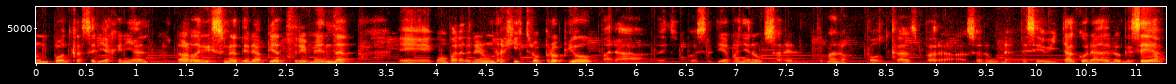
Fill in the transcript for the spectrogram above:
un podcast, sería genial. La verdad que es una terapia tremenda, eh, como para tener un registro propio, para después el día de mañana usar el tema de los podcasts para hacer una especie de bitácora de lo que sea,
